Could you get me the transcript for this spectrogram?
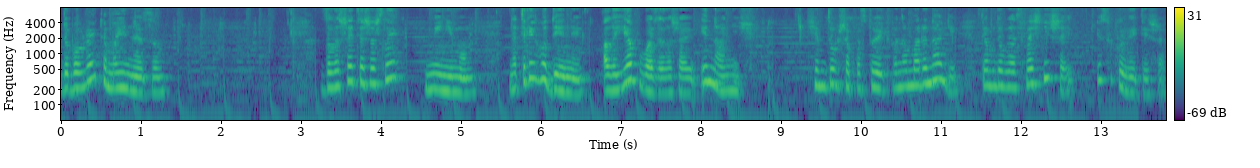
Добавляйте майонезу. Залишайте шашлик мінімум на 3 години, але я буває залишаю і на ніч. Чим довше постоїть воно в маринаді, тим буде вона смачніша і соковитіша.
